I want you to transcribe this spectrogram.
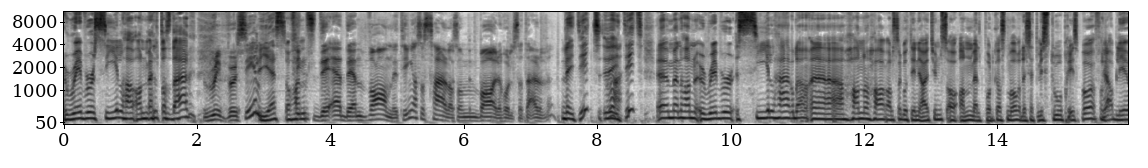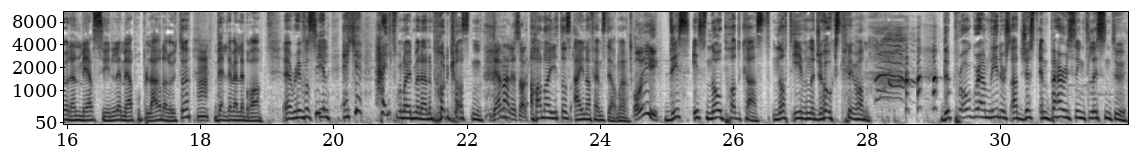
River Seal har anmeldt oss der. River Seal? Yes, og han det, er det en vanlig ting? Altså seler som bare holder seg til elver? Vet ikke, vet ikke. Eh, Men han River Seal her, da, eh, han har altså gått inn i iTunes og anmeldt podkasten vår. Det setter vi stor pris på, for Ja. da blir jo den mer synlig, mer populær der ute. Veldig, veldig bra. Eh, River Seal er ikke helt fornøyd med denne podkasten. Han har gitt oss én av fem stjerner. Oi! This is no podcast, not even a joke, skriver han. The program leaders are just embarrassing to listen to.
